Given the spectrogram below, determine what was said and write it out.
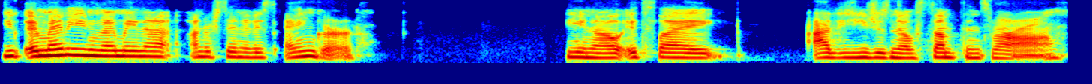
you and maybe you may not understand it as anger. You know, it's like I you just know something's wrong.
